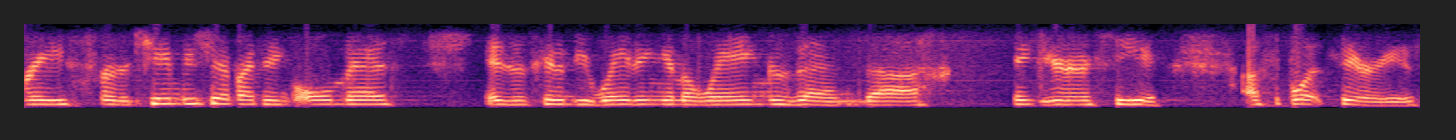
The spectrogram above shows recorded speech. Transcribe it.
race for the championship. I think Ole Miss is just going to be waiting in the wings, and uh, I think you're going to see a split series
